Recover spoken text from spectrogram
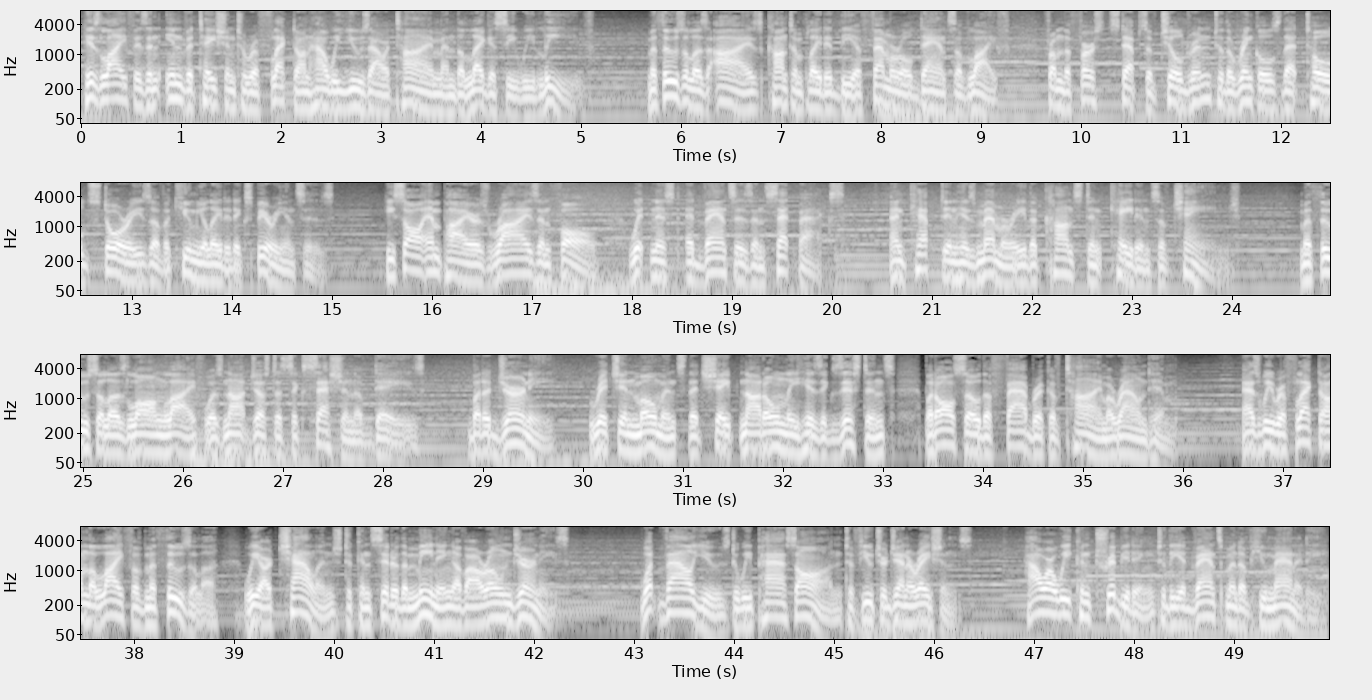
His life is an invitation to reflect on how we use our time and the legacy we leave. Methuselah's eyes contemplated the ephemeral dance of life, from the first steps of children to the wrinkles that told stories of accumulated experiences. He saw empires rise and fall, witnessed advances and setbacks, and kept in his memory the constant cadence of change. Methuselah's long life was not just a succession of days, but a journey rich in moments that shaped not only his existence, but also the fabric of time around him. As we reflect on the life of Methuselah, we are challenged to consider the meaning of our own journeys. What values do we pass on to future generations? How are we contributing to the advancement of humanity?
